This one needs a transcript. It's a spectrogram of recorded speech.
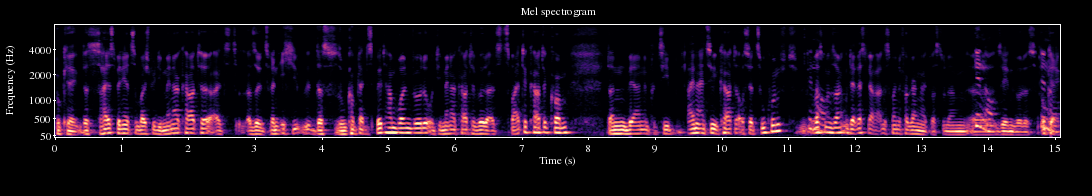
Okay, das heißt, wenn jetzt zum Beispiel die Männerkarte als, also jetzt wenn ich das so ein komplettes Bild haben wollen würde und die Männerkarte würde als zweite Karte kommen, dann wären im Prinzip eine einzige Karte aus der Zukunft, Genau. was man sagen, und der Rest wäre alles meine Vergangenheit, was du dann äh, Genau. sehen würdest. Genau. Okay.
